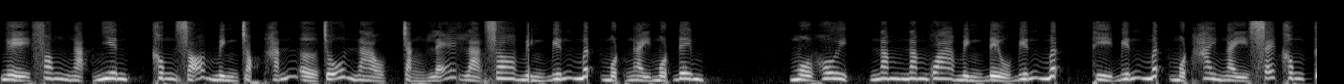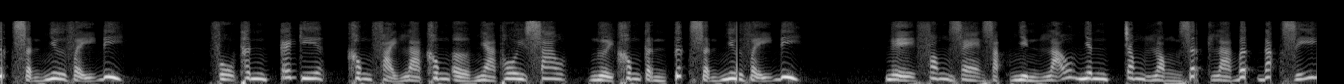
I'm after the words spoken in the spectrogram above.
Nghệ Phong ngạc nhiên, không rõ mình chọc hắn ở chỗ nào, chẳng lẽ là do mình biến mất một ngày một đêm. Mồ hôi, năm năm qua mình đều biến mất, thì biến mất một hai ngày sẽ không tức giận như vậy đi. Phụ thân cái kia, không phải là không ở nhà thôi sao, người không cần tức giận như vậy đi. Nghệ phong rè rặt nhìn lão nhân trong lòng rất là bất đắc dĩ.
